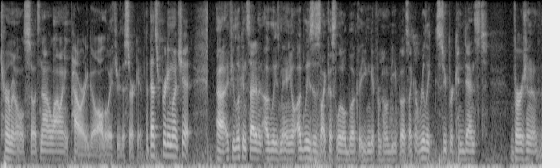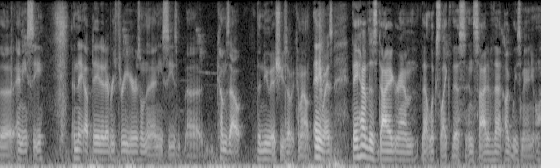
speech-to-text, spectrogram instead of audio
terminals, so it's not allowing power to go all the way through the circuit. But that's pretty much it. Uh, if you look inside of an Ugly's manual, Ugly's is like this little book that you can get from Home Depot. It's like a really super condensed version of the NEC, and they update it every three years when the NEC uh, comes out the new issues of it come out. Anyways, they have this diagram that looks like this inside of that Ugly's manual.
